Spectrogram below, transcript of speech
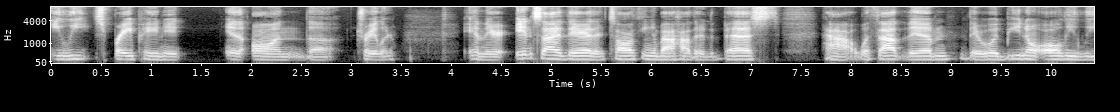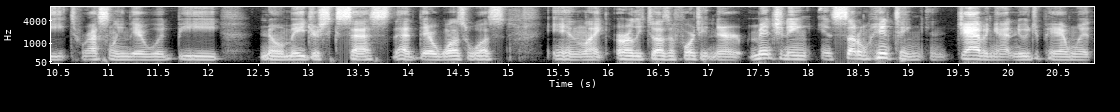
Elite spray painted in on the trailer. And they're inside there, they're talking about how they're the best how? Without them there would be no all elite wrestling. There would be no major success that there once was in like early 2014 they're mentioning and subtle hinting and jabbing at new japan with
